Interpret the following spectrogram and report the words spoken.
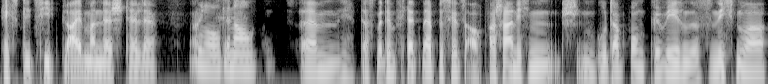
explizit bleiben an der Stelle. Genau, genau. Ähm, das mit dem Flatmap ist jetzt auch wahrscheinlich ein, ein guter Punkt gewesen. Das ist nicht nur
